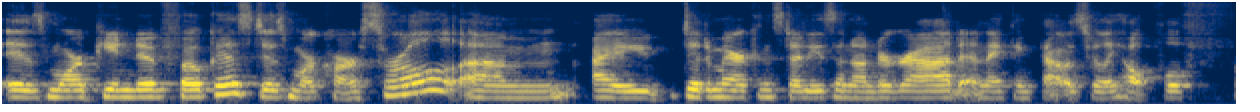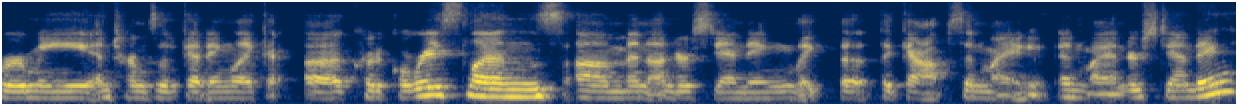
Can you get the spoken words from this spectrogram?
is more punitive focused, is more carceral. Um, I did American Studies in undergrad, and I think that was really helpful for me in terms of getting like a critical race lens um, and understanding like the, the gaps in my in my understanding.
